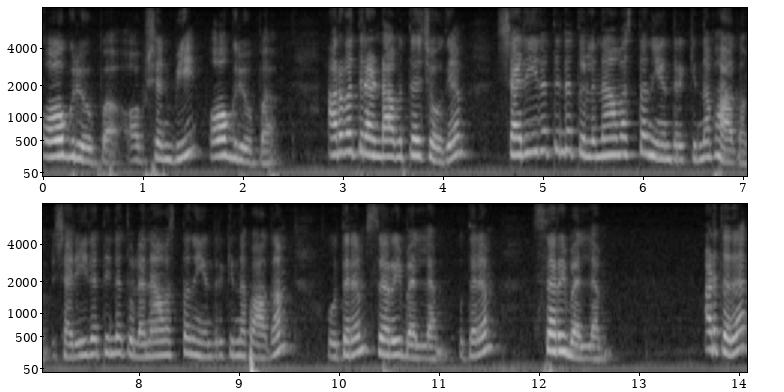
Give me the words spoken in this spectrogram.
O group option B O group. അറുപത്തിരണ്ടാമത്തെ ചോദ്യം. ശരീരത്തിന്റെ തുലനാവസ്ഥ നിയന്ത്രിക്കുന്ന ഭാഗം. ശരീരത്തിന്റെ തുലനാവസ്ഥ നിയന്ത്രിക്കുന്ന ഭാഗം ഉത്തരം സെറിബെല്ലം. ഉത്തരം സെറിബെല്ലം. അടുത്തത്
